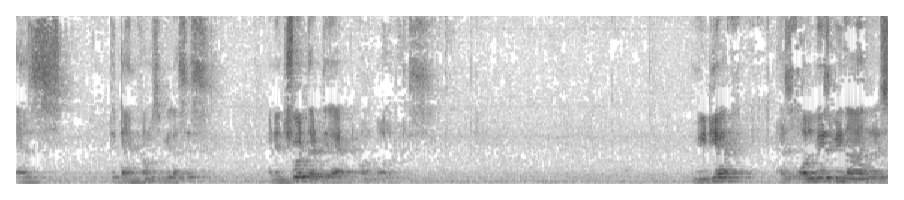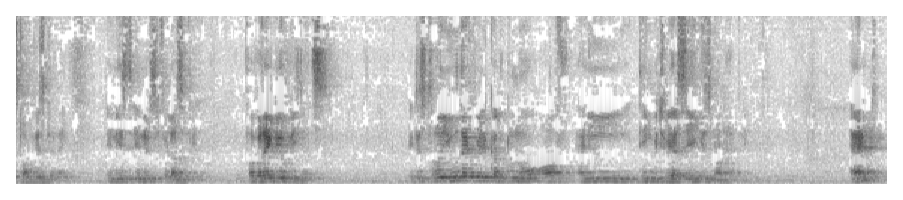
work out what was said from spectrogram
As the time comes, we will assess and ensure that they act on all of this. Media has always been our strongest ally in its, in its philosophy for a variety of reasons. It is through you that we will come to know of anything which we are saying is not happening. And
